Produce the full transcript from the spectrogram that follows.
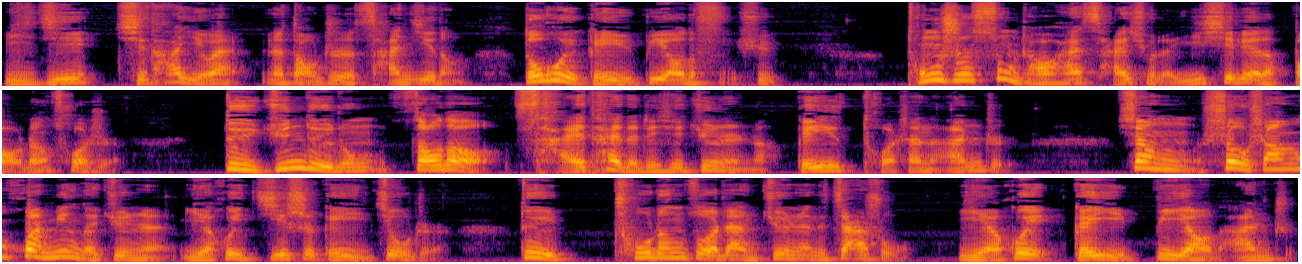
以及其他意外，那导致残疾等，都会给予必要的抚恤。同时，宋朝还采取了一系列的保障措施，对军队中遭到财态的这些军人呢，给予妥善的安置。像受伤患病的军人，也会及时给予救治。对。出征作战，军人的家属也会给予必要的安置，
